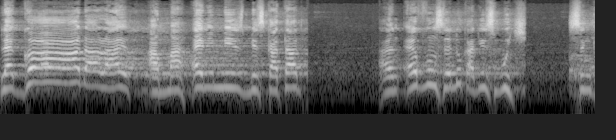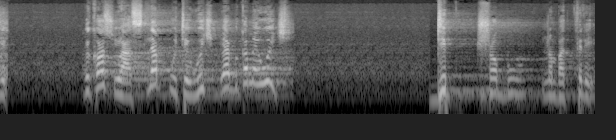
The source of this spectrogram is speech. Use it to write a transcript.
Let God arise and my enemies be scattered. And everyone say, Look at this witch. Sing it. Because you have slept with a witch, you have become a witch. Deep trouble number three.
